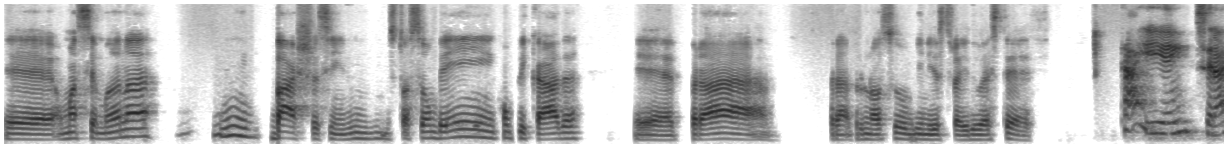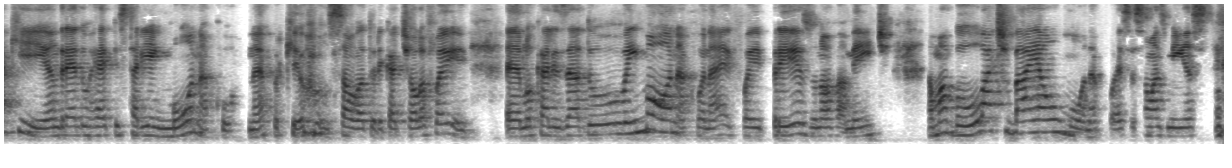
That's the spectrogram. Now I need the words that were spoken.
é, uma semana baixa, assim, uma situação bem complicada é, para o nosso ministro aí do STF. Tá aí, hein? Será que André do Rap estaria em Mônaco, né? Porque o Salvatore Cacciola foi é, localizado em Mônaco, né? E foi preso novamente. É uma boa. Atibaia ou Mônaco? Essas são as minhas.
